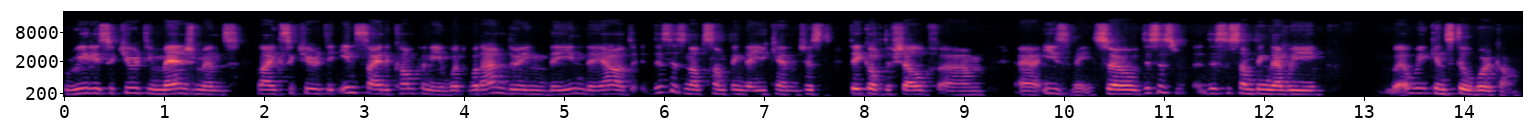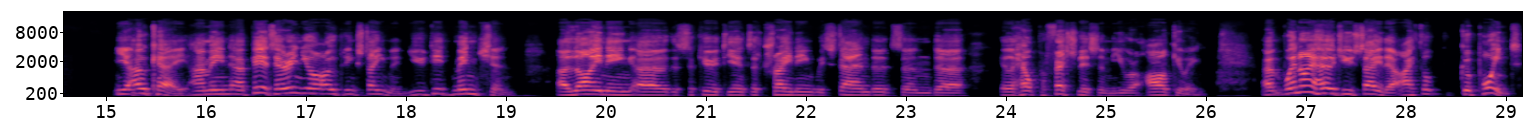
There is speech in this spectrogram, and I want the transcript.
really security management like security inside the company what what i'm doing day in day out this is not something that you can just take off the shelf um, uh, easily. So this is this is something that we we can still work on. Yeah okay. I mean uh, peter in your opening statement you did mention aligning uh, the security into training with standards and uh, help professionalism you were arguing. Um, when i heard you say that i thought good point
